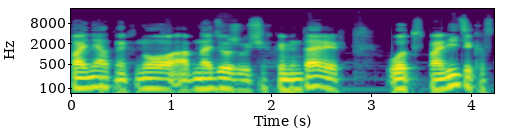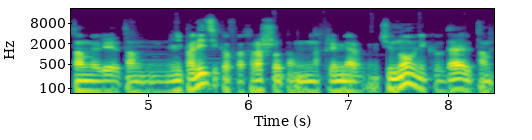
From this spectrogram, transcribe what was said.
понятных, но обнадеживающих комментариев от политиков там или там не политиков, а хорошо там, например, чиновников, да, или там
